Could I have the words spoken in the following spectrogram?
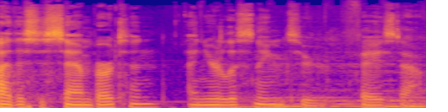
Hi, this is Sam Burton, and you're listening to Phased Out.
